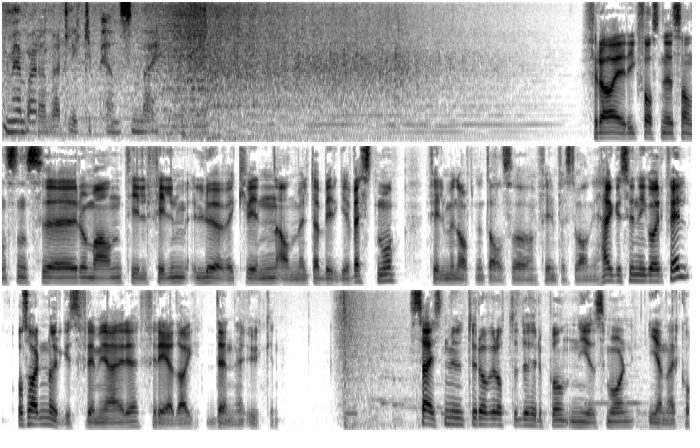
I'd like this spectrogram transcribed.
Om jeg bare hadde vært like pen som deg. Fra Erik Fossnes Hansens eh, roman til film 'Løvekvinnen', anmeldt av Birger Vestmo. Filmen åpnet altså filmfestivalen i Haugesund i går kveld, og så har den norgespremiere fredag denne uken. 16 minutter over åtte, du hører på Nyhetsmorgen i NRK.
